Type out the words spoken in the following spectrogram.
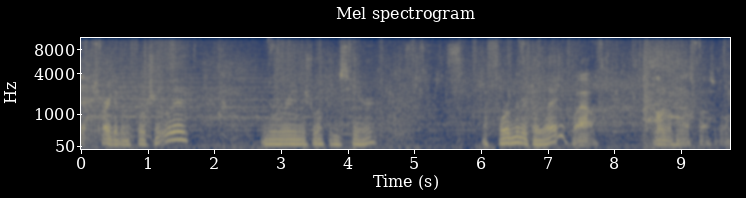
That target, unfortunately. No ranged weapons here. A four minute delay? Wow. I don't know how that's possible.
